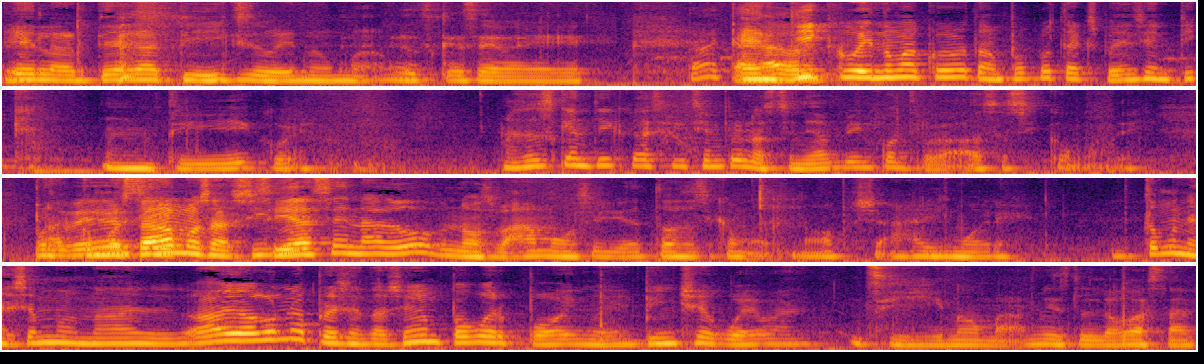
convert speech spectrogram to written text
El Arteaga Tix, güey, no mames. Es que se ve. En. TIC, güey, no me acuerdo tampoco tu experiencia en TIC. En TIC, güey. Pues es que en TIC así siempre nos tenían bien controlados, así como de. Porque A ver, como si- estábamos así, Si güey, hacen algo, nos vamos. Y todos así como, no, pues ya, ahí muere. ¿cómo ni hacemos nada? Ay, hago una presentación en PowerPoint, güey. Pinche hueva. Sí, no mames. Luego hasta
